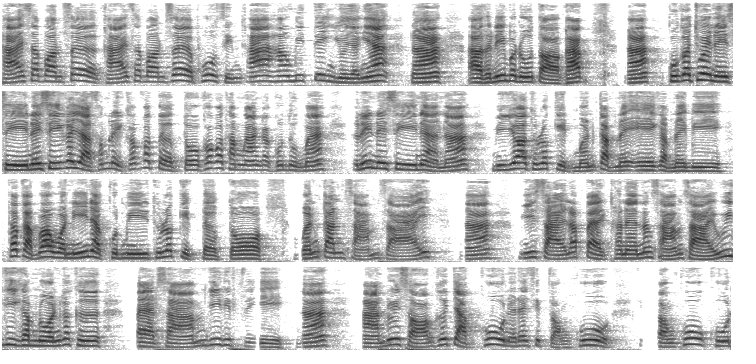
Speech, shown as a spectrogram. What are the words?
ขายสปอนเซอร์ ขายสปอนเซอร์ ผู้สินค้าเฮามิทติ้งอยู่อย่างเงี้ยนะอ่าทีนี้มาดูต่อครับนะคุณก็ช่วยใน C ใน C ก็อยากสำเร็จเขาก็เติบโตเขาก็ทำงานกับคุณถูกไหมทีนี้ใน C เนี่ยนะมียอดธุรกิจเหมือนกับใน A กับใน B เท่ากับว่าวันนี้เนี่ยคุณมีธุรกิจเติบโตเหมือนกัน 3 สาย นะ มีสายละ 8 คะแนนทั้ง 3 สาย วิธีคำนวณก็คือ 8 3 24 นะ หารด้วย 2 คือจับคู่เนี่ยได้ 12 คู่ 12 คู่คูณ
